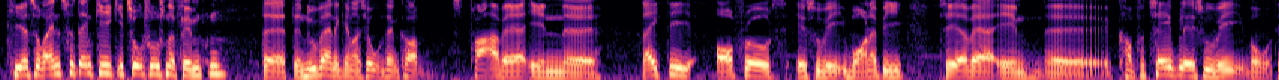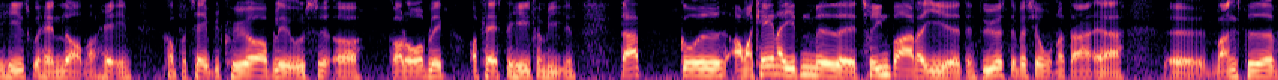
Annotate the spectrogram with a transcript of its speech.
Kia Sorento, den gik i 2015, da den nuværende generation den kom fra at være en øh, rigtig offroad SUV wannabe til at være en øh, komfortabel SUV, hvor det hele skulle handle om at have en komfortabel køreoplevelse og godt overblik og plads til hele familien. Der gået amerikaner i den med øh, trinbrætter i øh, den dyreste version, og der er øh, mange steder,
